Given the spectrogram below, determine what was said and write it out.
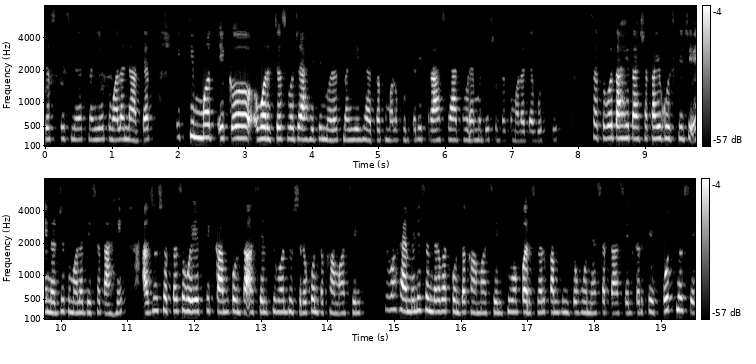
जस्टिस मिळत नाहीये. तुम्हाला नात्यात एक किंमत एक वर्चस्व जे आहे ते मिळत नाहीये. ह्याचा तुम्हाला कुठेतरी त्रास या आठवड्यामध्ये सुद्धा तुम्हाला त्या गोष्टी सतवत आहेत. अशा काही गोष्टीची एनर्जी तुम्हाला दिसत आहे. अजून स्वतःचं वैयक्तिक काम कोणतं असेल किंवा दुसरं कोणतं काम असेल किंवा फॅमिली संदर्भात कोणतं काम असेल किंवा पर्सनल काम तुमचं होण्यासारखं असेल तर ते होत नसेल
